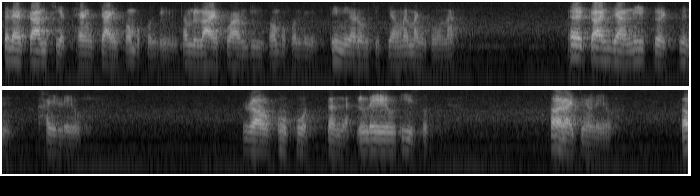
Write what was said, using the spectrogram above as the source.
เป็นอาการเสียดแทงใจของบุคคลอื่นทำลายความดีของบุคคลอื่น ที่มีอารมณ์จิตยังไม่มั่นคงนะอาการอย่างนี้เกิดขึ้นใครเลวเราผู้พูดนั่นแหละเลวที่สุดเพราะอะไรจึงเลวเขา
